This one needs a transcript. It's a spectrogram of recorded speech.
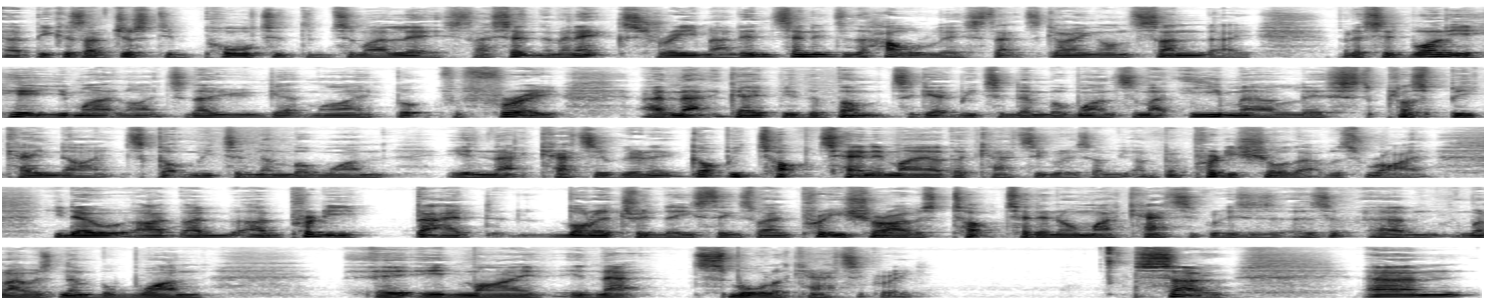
uh, because I've just imported them to my list. I sent them an extra email. I didn't send it to the whole list. That's going on Sunday. But I said, while you're here, you might like to know you can get my book for free. And that gave me the bump to get me to number one. So my email list plus BK Nights got me to number one in that category. And it got me top 10 in my other categories. I'm, I'm pretty sure that was right. You know, I, I'm, I'm pretty bad monitoring these things, but I'm pretty sure I was top 10 in all my categories as, as um, when I was number one in my, in that smaller category. So, um,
